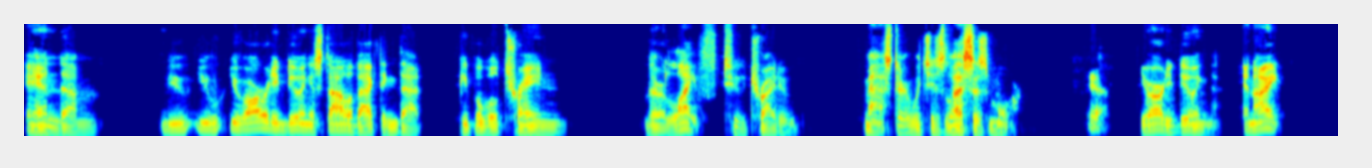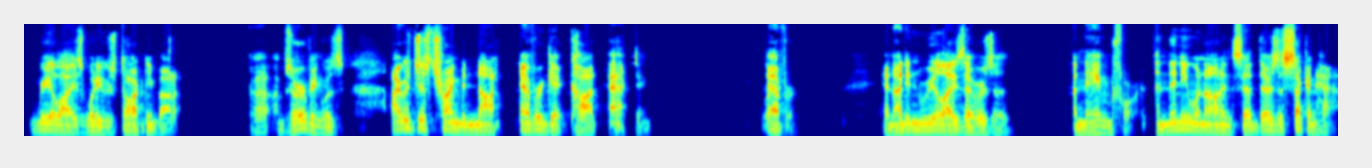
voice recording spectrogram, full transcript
and um, you you you're already doing a style of acting that people will train their life to try to master, which is less is more. Yeah. you're already doing that." And I realized what he was talking about, uh, observing was, I was just trying to not ever get caught acting, Right. ever, and I didn't realize there was a a name for it. And then he went on and said, "There's a second half."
